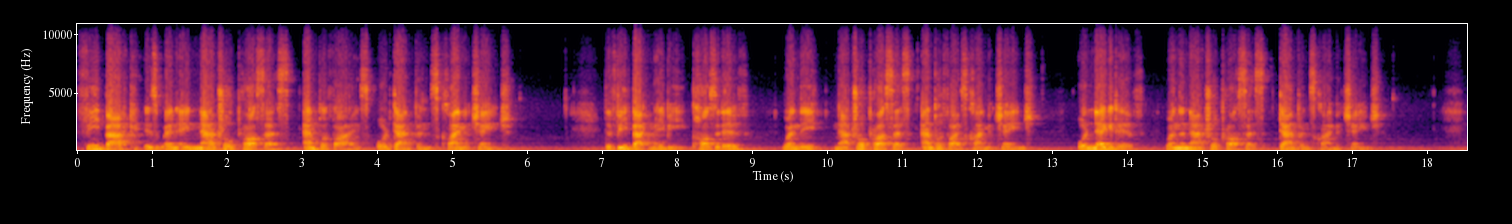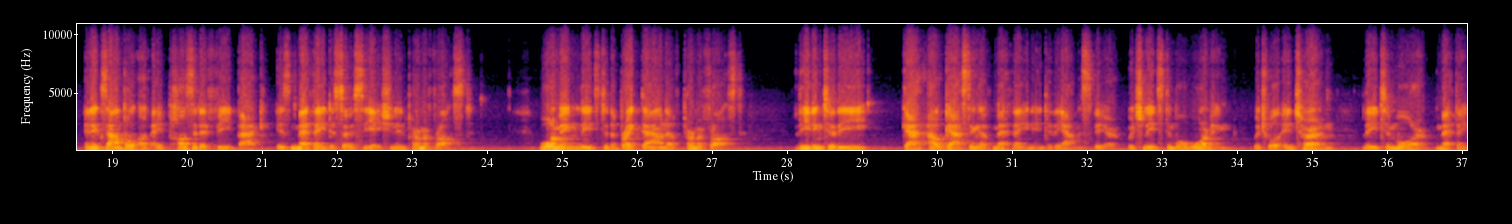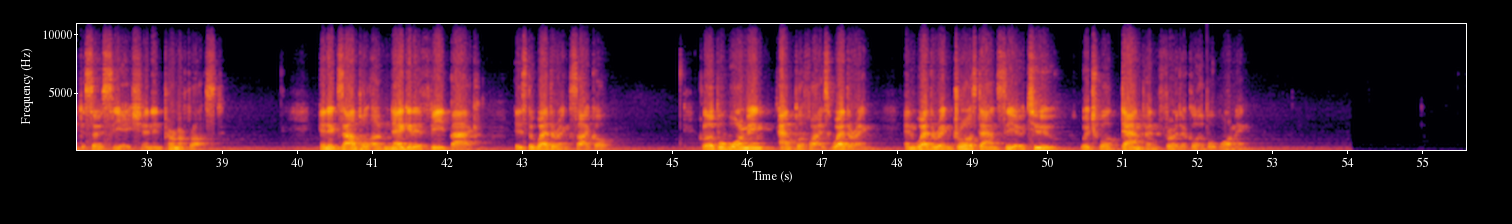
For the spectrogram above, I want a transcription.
Feedback is when a natural process amplifies or dampens climate change. The feedback may be positive when the natural process amplifies climate change, or negative when the natural process dampens climate change. An example of a positive feedback is methane dissociation in permafrost. Warming leads to the breakdown of permafrost, leading to the outgassing of methane into the atmosphere, which leads to more warming, which will in turn lead to more methane dissociation in permafrost. An example of negative feedback is the weathering cycle. Global warming amplifies weathering, and weathering draws down CO2, which will dampen further global warming.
